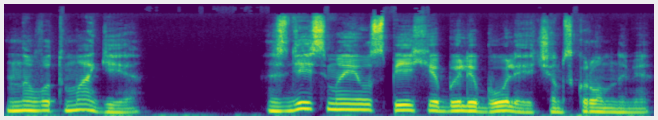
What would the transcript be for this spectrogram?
Но вот магия... Здесь мои успехи были более чем скромными.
